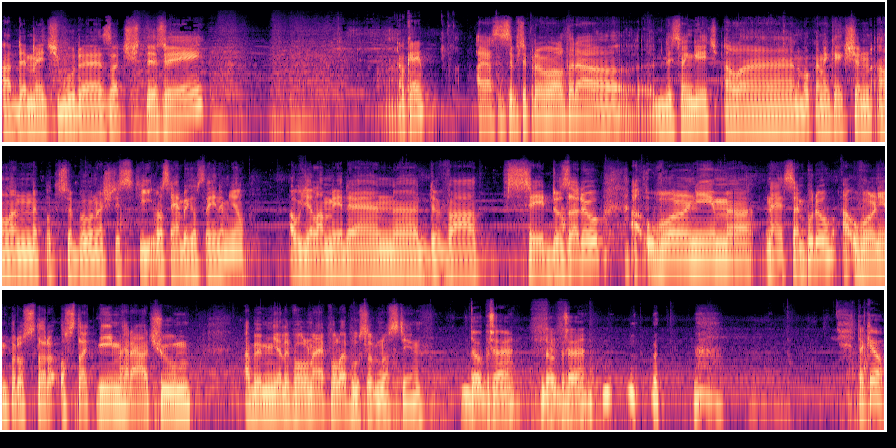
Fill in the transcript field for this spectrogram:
a damage bude za 4. OK. A já jsem si připravoval teda disengage, ale, nebo cunning action, ale nepotřebuju naštěstí, vlastně já bych ho stejně neměl. A udělám jeden, dva, tři dozadu a uvolním, ne, sem půjdu a uvolním prostor ostatním hráčům, aby měli volné pole působnosti. Dobře, dobře. tak jo.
